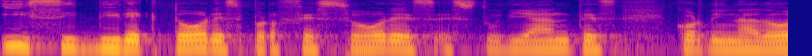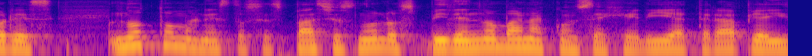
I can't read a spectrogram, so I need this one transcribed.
Y si directores, profesores, estudiantes, coordinadores no toman estos espacios, no los piden, no van a consejería, terapia, y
